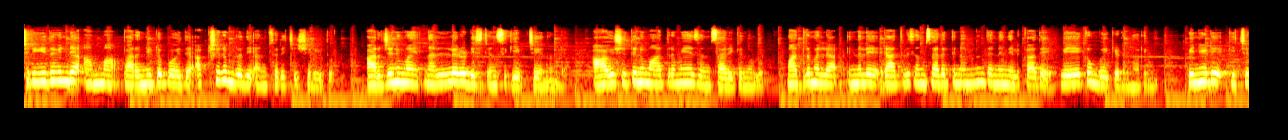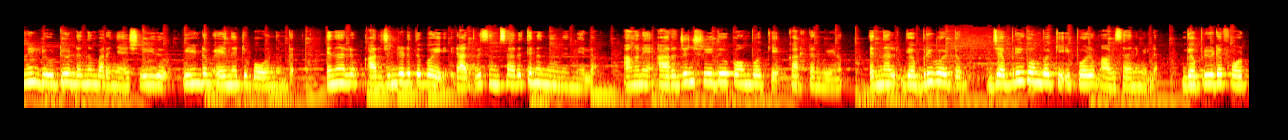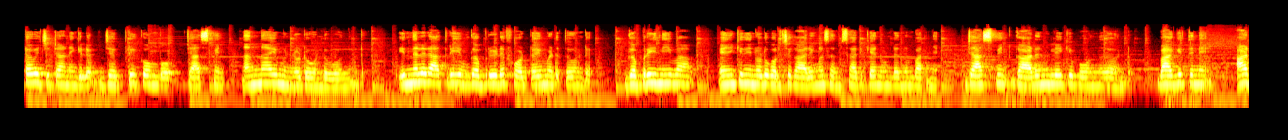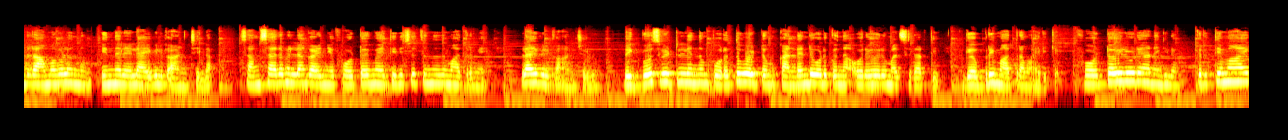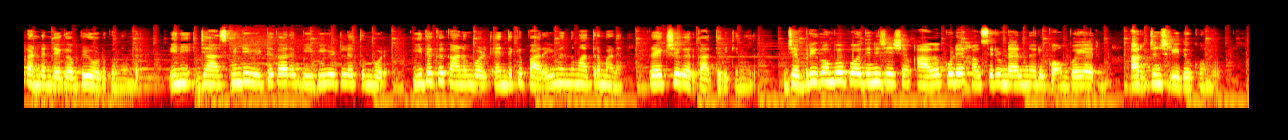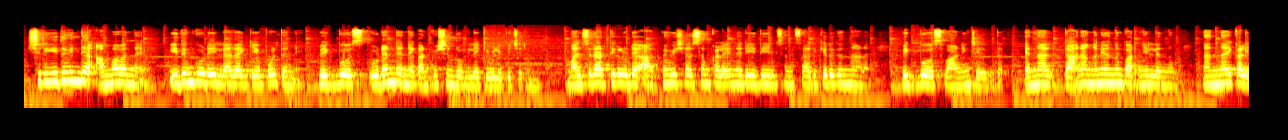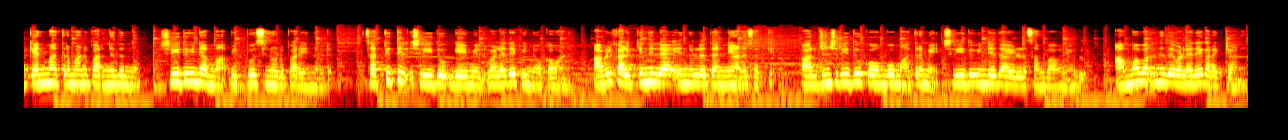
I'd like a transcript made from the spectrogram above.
ശ്രീതുവിന്റെ അമ്മ പറഞ്ഞിട്ട് പോയത് അക്ഷരം പ്രതി അനുസരിച്ച് ശ്രീതു അർജുനുമായി നല്ലൊരു ഡിസ്റ്റൻസ് കീപ്പ് ചെയ്യുന്നുണ്ട്. ആവശ്യത്തിന് മാത്രമേ സംസാരിക്കുന്നുള്ളൂ. മാത്രമല്ല ഇന്നലെ രാത്രി സംസാരത്തിനൊന്നും തന്നെ നിൽക്കാതെ വേഗം പോയി കിടന്നുറങ്ങി. പിന്നീട് കിച്ചണിൽ ഡ്യൂട്ടി ഉണ്ടെന്നും പറഞ്ഞ് ശ്രീതു വീണ്ടും എഴുന്നേറ്റ് പോകുന്നുണ്ട്. എന്നാലും അർജുന്റെ അടുത്ത് പോയി രാത്രി സംസാരത്തിനൊന്നും നിന്നില്ല. അങ്ങനെ അർജുൻ ശ്രീതു കോംബോയ്ക്ക് കർട്ടൻ വീണു. എന്നാൽ ഗബ്രി പോയിട്ടും ജബ്രി കോംബോയ്ക്ക് ഇപ്പോഴും അവസാനമില്ല. ഗബ്രിയുടെ ഫോട്ടോ വെച്ചിട്ടാണെങ്കിലും ജബ്രി കോംബോ ജാസ്മിൻ നന്നായി മുന്നോട്ട് കൊണ്ടുപോകുന്നുണ്ട്. ഇന്നലെ രാത്രിയും ഗബ്രിയുടെ ഫോട്ടോയും എടുത്തുകൊണ്ട് ഗബ്രി നീ വാ. എനിക്ക് നിന്നോട് കുറച്ച് കാര്യങ്ങൾ സംസാരിക്കാനുണ്ടെന്നും പറഞ്ഞ് ജാസ്മിൻ ഗാർഡനിലേക്ക് പോകുന്നത് കണ്ടു. ഭാഗ്യത്തിന് ആ ഡ്രാമകളൊന്നും ഇന്നലെ ലൈവിൽ കാണിച്ചില്ല. സംസാരമെല്ലാം കഴിഞ്ഞ് ഫോട്ടോയുമായി തിരിച്ചെത്തുന്നത് മാത്രമേ ലൈവിൽ കാണിച്ചുള്ളൂ. ബിഗ് ബോസ് വീട്ടിൽ നിന്നും പുറത്തു പോയിട്ടും കണ്ടന്റ് കൊടുക്കുന്ന ഒരേ ഒരു മത്സരാർത്ഥി ഗബ്രി മാത്രമായിരിക്കും. ഫോട്ടോയിലൂടെയാണെങ്കിലും കൃത്യമായ കണ്ടന്റ് ഗബ്രി കൊടുക്കുന്നുണ്ട്. ഇനി ജാസ്മിന്റെ വീട്ടുകാർ ബിബി വീട്ടിലെത്തുമ്പോൾ ഇതൊക്കെ കാണുമ്പോൾ എന്തൊക്കെ പറയുമെന്ന് മാത്രമാണ് പ്രേക്ഷകർ കാത്തിരിക്കുന്നത്. ജബ്രി കോംബോ പോയതിനു ശേഷം ആകെക്കൂടെ ഹൗസിലുണ്ടായിരുന്ന ഒരു കോംബോയായിരുന്നു അർജുൻ ശ്രീതു കോംബോ. ശ്രീതുവിന്റെ അമ്മ വന്ന് ഇതും കൂടെ ഇല്ലാതാക്കിയപ്പോൾ തന്നെ ബിഗ് ബോസ് ഉടൻ തന്നെ കൺഫെഷൻ റൂമിലേക്ക് വിളിപ്പിച്ചിരുന്നു. മത്സരാർത്ഥികളുടെ ആത്മവിശ്വാസം കളയുന്ന രീതിയിൽ സംസാരിക്കരുതെന്നാണ് ബിഗ് ബോസ് വാണിംഗ് ചെയ്തത്. എന്നാൽ താൻ അങ്ങനെയൊന്നും പറഞ്ഞില്ലെന്നും നന്നായി കളിക്കാൻ മാത്രമാണ് പറഞ്ഞതെന്നും ശ്രീതുവിന്റെ അമ്മ ബിഗ് ബോസിനോട് പറയുന്നുണ്ട്. സത്യത്തിൽ ശ്രീതു ഗെയിമിൽ വളരെ പിന്നോക്കമാണ്. അവൾ കളിക്കുന്നില്ല എന്നുള്ളത് തന്നെയാണ് സത്യം. അർജുൻ ശ്രീതു കോംബോ മാത്രമേ ശ്രീതുവിന്റെതായുള്ള സംഭാവനയുള്ളൂ. അമ്മ പറഞ്ഞത് വളരെ കറക്റ്റാണ്.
